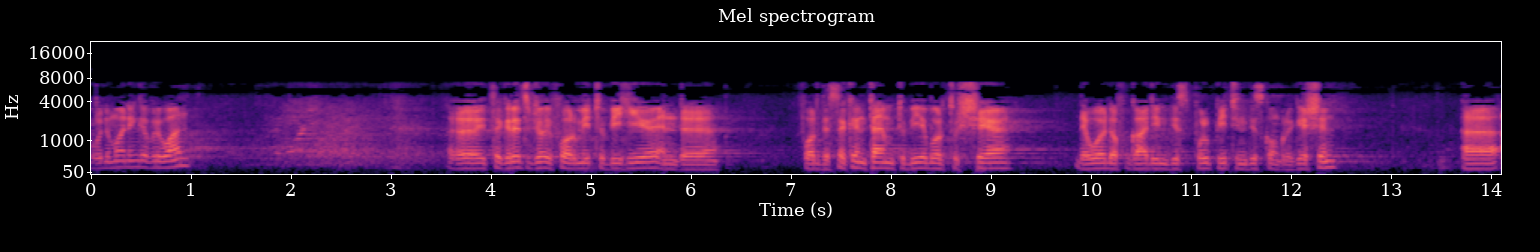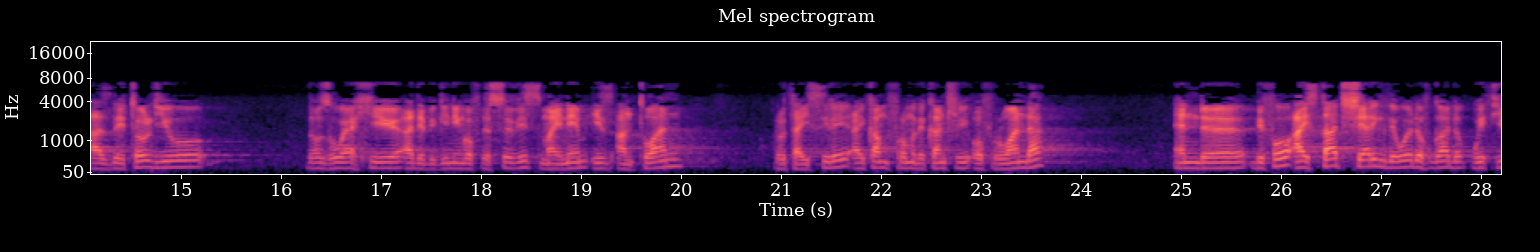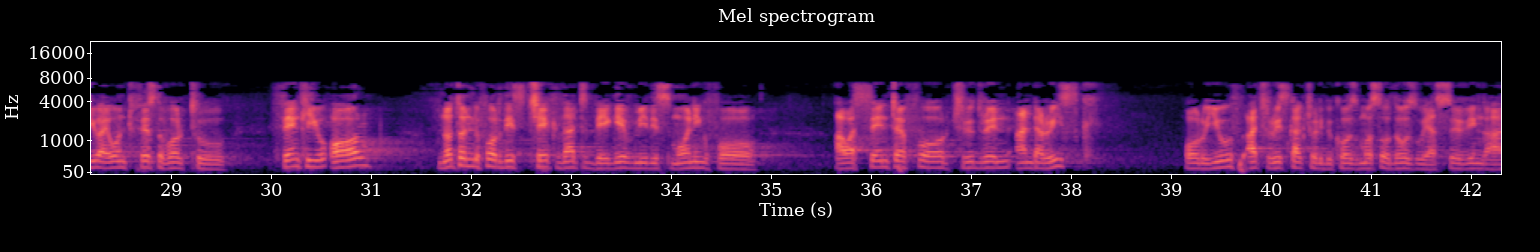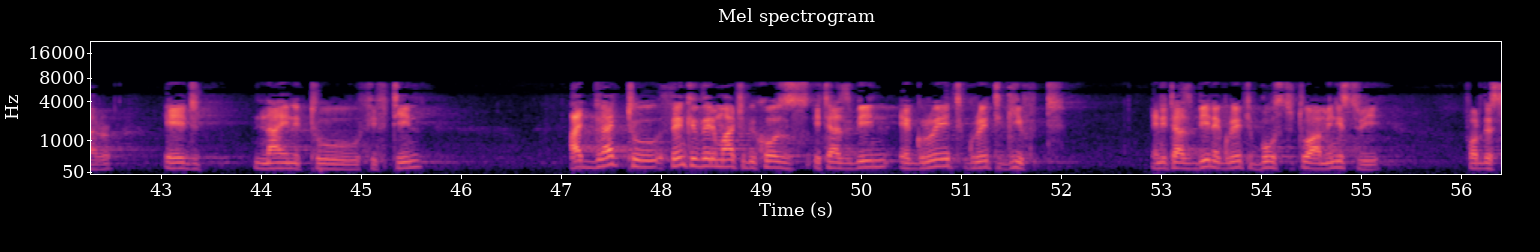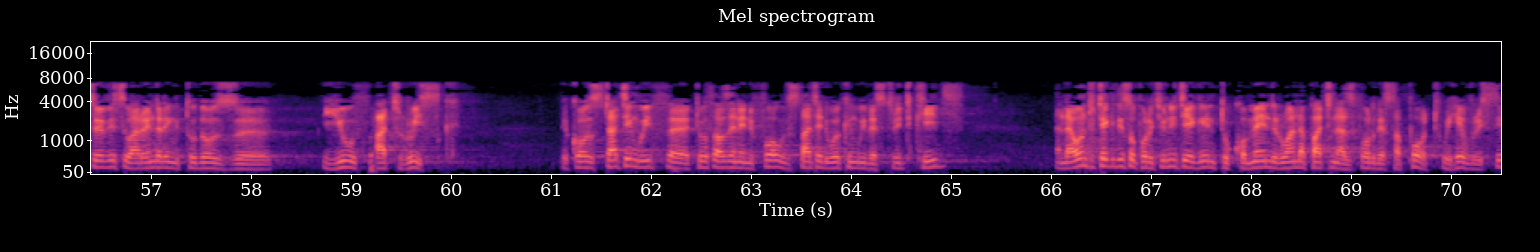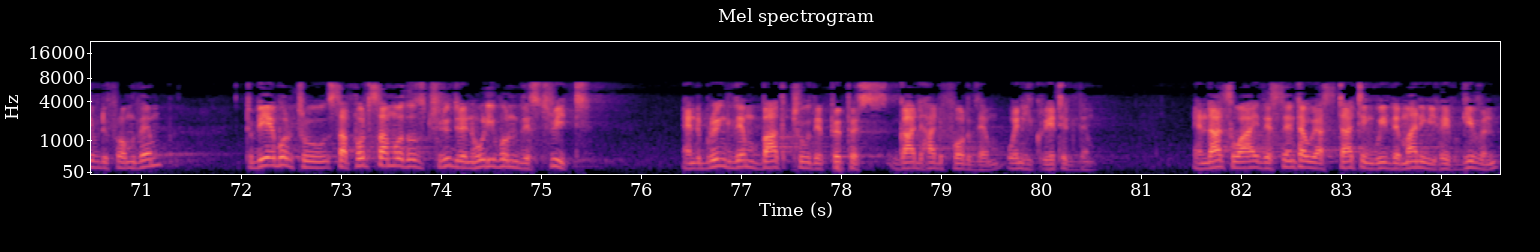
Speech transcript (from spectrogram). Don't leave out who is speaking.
Speaker 1: Good morning, everyone. Uh, it's a great joy for me to be here and uh, for the second time to be able to share the Word of God in this pulpit, in this congregation. Uh, as they told you, those who were here at the beginning of the service, my name is Antoine Rutayisire. I come from the country of Rwanda. And before I start sharing the Word of God with you, I want first of all to thank you all, not only for this check that they gave me this morning for our Center for Children Under Risk, or youth at risk actually, because most of those we are serving are aged 9 to 15. I'd like to thank you very much because it has been a great, great gift and it has been a great boost to our ministry for the service we are rendering to those uh, youth at risk. Because starting with uh, 2004, we've started working with the street kids. And I want to take this opportunity again to commend Rwanda partners for the support we have received from them to be able to support some of those children who live on the street and bring them back to the purpose God had for them when He created them. And that's why the center we are starting with, the money we have given,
